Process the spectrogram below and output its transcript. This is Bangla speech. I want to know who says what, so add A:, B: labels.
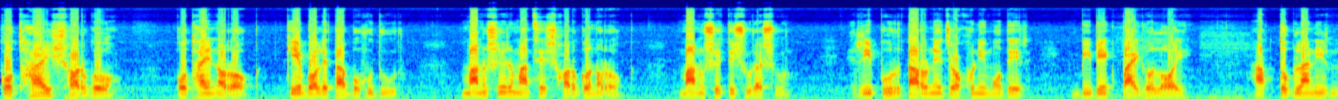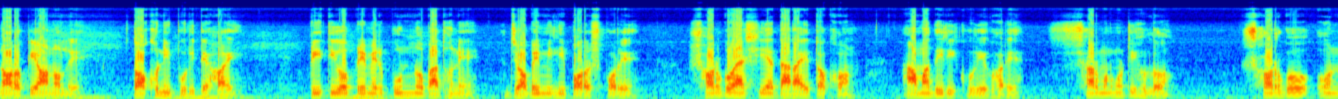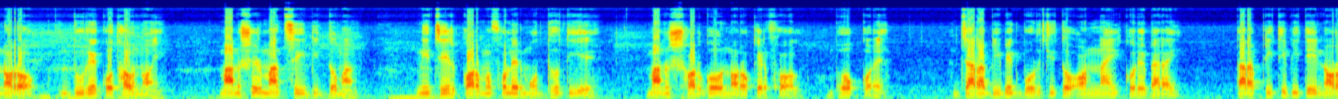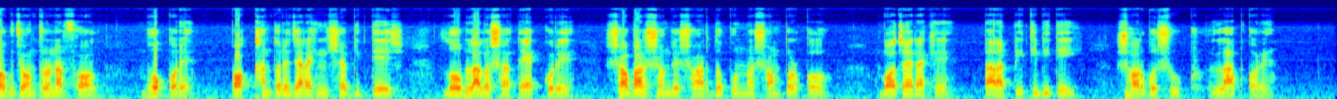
A: কোথায় স্বর্গ, কোথায় নরক, কে বলে তা বহুদূর? মানুষের মাঝে স্বর্গ নরক, মানুষেতে সুরাসুর। রিপুর তারণে যখনই মোদের, বিবেক পায় গো লয়। আত্মগ্লানির নরকে অনলে, তখনই পুরিতে হয়। প্রীতি ও প্রেমের পূর্ণ বাঁধনে যবে মিলি পরস্পরে, স্বর্গ আসিয়া দাঁড়ায় তখন আমাদেরই কুড়ে ঘরে। সারমর্মটি হলো, স্বর্গ ও নরক দূরে কোথাও নয়। মানুষের মাঝেই বিদ্যমান। নিজের কর্মফলের মধ্য দিয়ে মানুষ স্বর্গ ও নরকের ফল ভোগ করে। যারা বিবেক বর্জিত অন্যায় করে বেড়ায়, তারা পৃথিবীতে নরক যন্ত্রণার ফল ভোগ করে। পক্ষান্তরে যারা হিংসা বিদ্বেষ, লোভ লালসা ত্যাগ করে সবার সঙ্গে সৌহার্দ্যপূর্ণ সম্পর্ক বজায় রাখে তারা পৃথিবীতেই স্বর্গসুখ লাভ করে।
